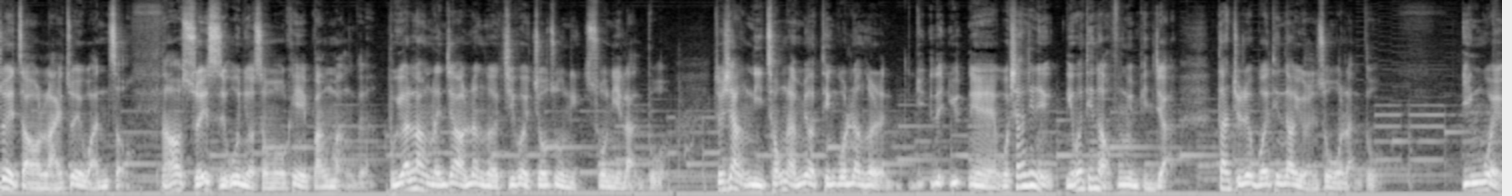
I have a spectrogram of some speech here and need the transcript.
最早来最晚走，然后随时问有什么我可以帮忙的，不要让人家有任何机会揪住你说你懒惰。就像你从来没有听过任何人，你，我相信你你会听到负面评价，但绝对不会听到有人说我懒惰，因为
